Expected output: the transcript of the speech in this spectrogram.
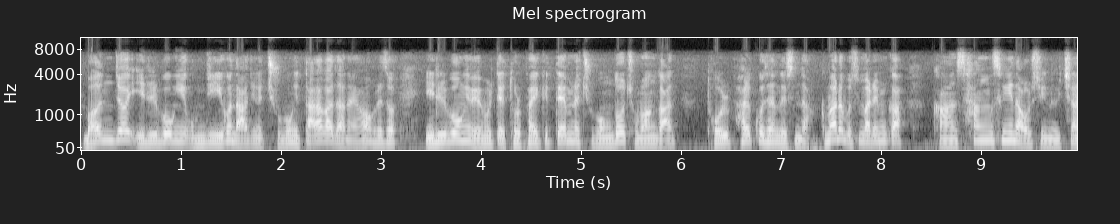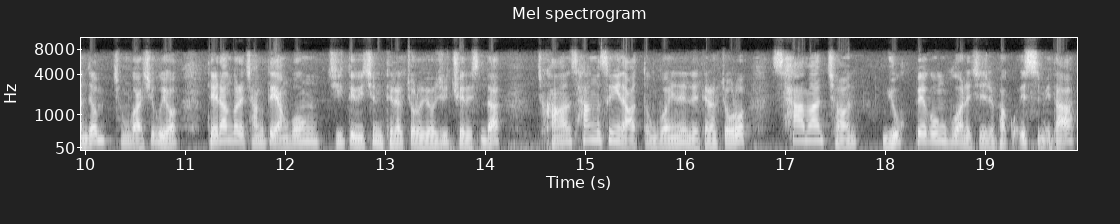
먼저 일봉이 움직이고 나중에 주봉이 따라가잖아요. 그래서 일봉이 매물대 돌파했기 때문에 주봉도 조만간 돌파할 곳에 있습니다. 그 말은 무슨 말입니까? 강한 상승이 나올 수 있는 위치란 점 참고하시고요. 대량거래 장대 양봉 지지대 위치는 대략적으로 여지 위치에 있습니다. 강한 상승이 나왔던 구간이 있는데 대략적으로 41,600원 구간의 지지를 받고 있습니다.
